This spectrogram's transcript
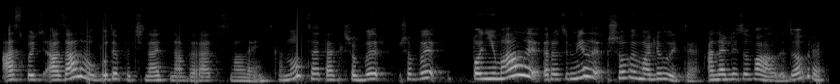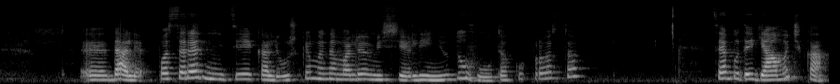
а, споч... а заново буде починати набиратись маленька. Ну, це так, щоб ви, щоб ви понімали, розуміли, що ви малюєте, аналізували, добре? Е, далі, посередині цієї калюшки ми намалюємо ще лінію, дугу таку просто. Це буде ямочка.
